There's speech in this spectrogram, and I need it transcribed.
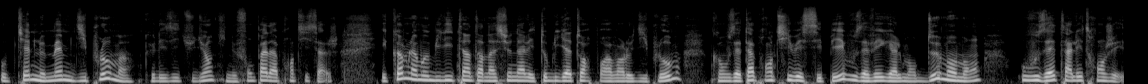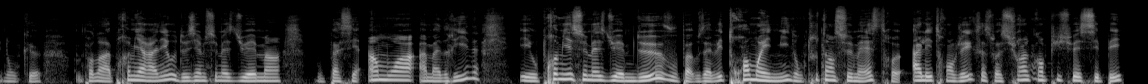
obtiennent le même diplôme que les étudiants qui ne font pas d'apprentissage. Et comme la mobilité internationale est obligatoire pour avoir le diplôme, quand vous êtes apprenti ESCP, vous avez également deux moments où vous êtes à l'étranger. Donc euh, pendant la première année, au deuxième semestre du M1, vous passez un mois à Madrid et au premier semestre du M2, vous, vous avez trois mois et demi, donc tout un semestre à l'étranger, que ce soit sur un campus USCP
